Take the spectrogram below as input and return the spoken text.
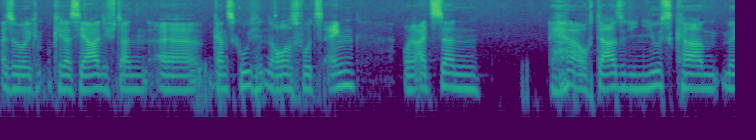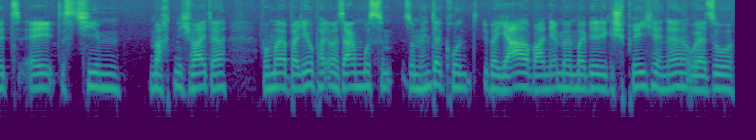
also okay, das Jahr lief dann äh, ganz gut, hinten raus wurde es eng. Und als dann ja, auch da so die News kam mit, ey, das Team macht nicht weiter, wo man bei Leopard immer sagen muss, so im Hintergrund über Jahre waren ja immer mal wieder die Gespräche, ne? Oder so,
